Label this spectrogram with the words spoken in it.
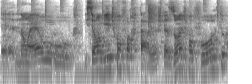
é, não é o, o, Isso é um ambiente confortável. Acho que a zona de conforto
